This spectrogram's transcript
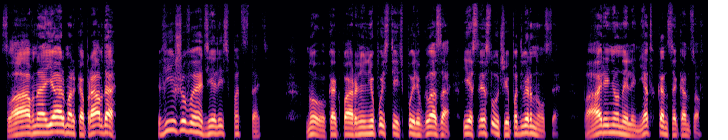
«Славная ярмарка, правда?» «Вижу, вы оделись под стать». Ну, как парню не пустить пыль в глаза, если случай подвернулся? Парень он или нет, в конце концов?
